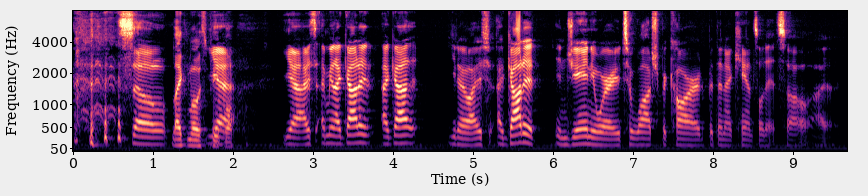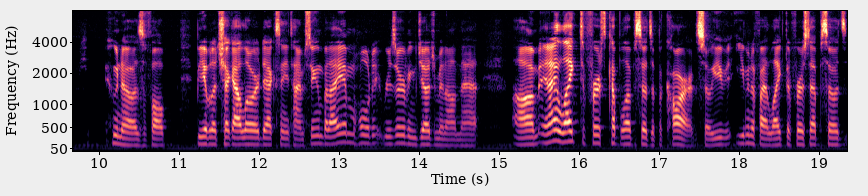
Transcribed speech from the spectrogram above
so like most people. yeah, yeah. I, s- I mean, I got it. I got you know, I I got it in January to watch Picard, but then I canceled it. So I, who knows if I'll be able to check out Lower Decks anytime soon? But I am holding reserving judgment on that. Um, and I liked the first couple episodes of Picard. So even even if I like the first episodes,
